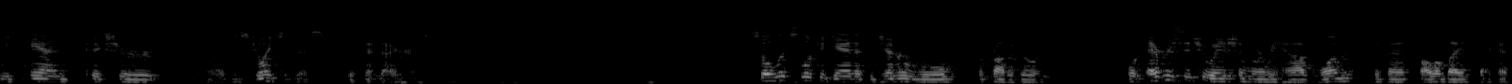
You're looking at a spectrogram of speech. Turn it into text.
we can picture uh, disjointedness with Venn diagrams. So let's look again at the general rule for probability. For every situation where we have one event followed by a second,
